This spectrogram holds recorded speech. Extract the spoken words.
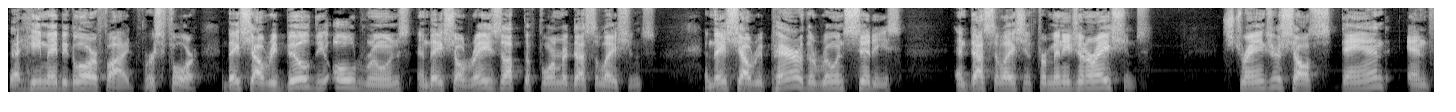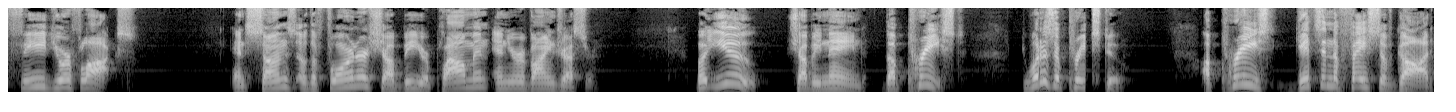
that he may be glorified. Verse 4 They shall rebuild the old ruins, and they shall raise up the former desolations, and they shall repair the ruined cities and desolations for many generations. Strangers shall stand and feed your flocks, and sons of the foreigner shall be your plowman and your vine dresser. But you shall be named the priest. What does a priest do? A priest gets in the face of God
